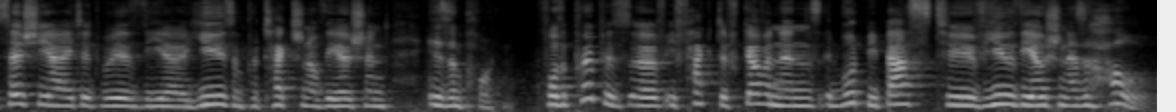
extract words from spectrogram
associated with the uh, use and protection of the ocean is important. For the purpose of effective governance, it would be best to view the ocean as a whole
